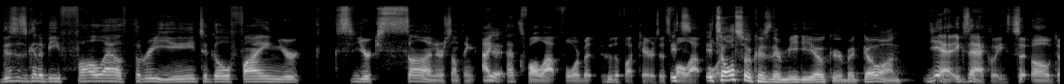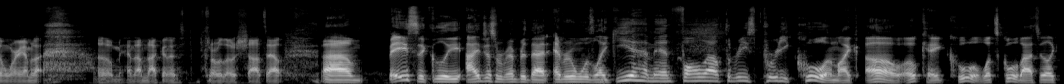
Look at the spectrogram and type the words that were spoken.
this is going to be Fallout 3. You need to go find your your son or something." I, that's Fallout 4, but who the fuck cares? It's, It's Fallout 4. it's also because they're mediocre. But go on. Yeah, exactly. So, oh, don't worry. I'm not. Oh man, I'm not gonna throw those shots out. Um, basically, I just remember that everyone was like, "Yeah, man, Fallout 3 is pretty cool." I'm like, "Oh, okay, cool. What's cool about it?" They're like,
